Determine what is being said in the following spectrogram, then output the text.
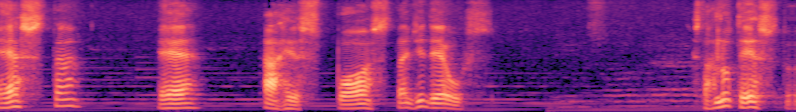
Esta é a resposta de Deus. Está no texto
